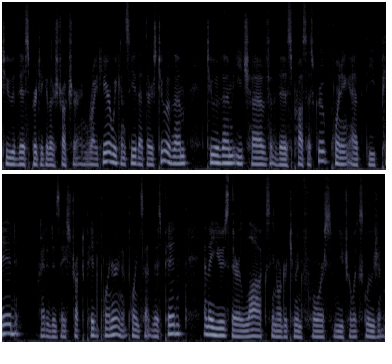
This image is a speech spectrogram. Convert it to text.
to this particular structure. And right here, we can see that there's two of them. Two of them each have this process group pointing at the PID, right? It is a struct PID pointer and it points at this PID and they use their locks in order to enforce mutual exclusion.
